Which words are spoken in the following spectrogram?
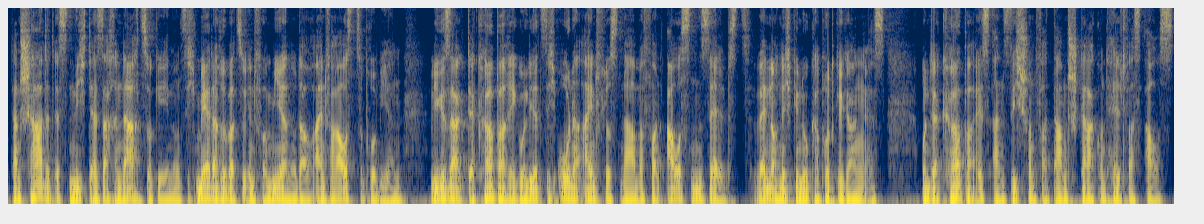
dann schadet es nicht, der Sache nachzugehen und sich mehr darüber zu informieren oder auch einfach auszuprobieren. Wie gesagt, der Körper reguliert sich ohne Einflussnahme von außen selbst, wenn noch nicht genug kaputt gegangen ist. Und der Körper ist an sich schon verdammt stark und hält was aus.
